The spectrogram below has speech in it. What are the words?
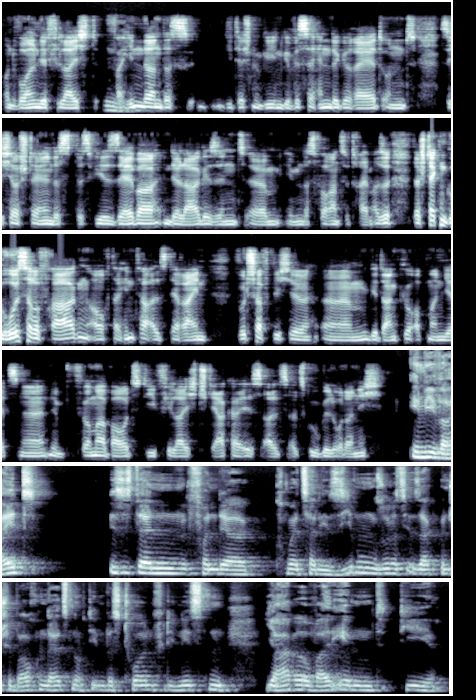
Und wollen wir vielleicht mhm. verhindern, dass die Technologie in gewisse Hände gerät und sicherstellen, dass, dass wir selber in der Lage sind, ähm, eben das voranzutreiben? Also da stecken größere Fragen auch dahinter als der rein wirtschaftliche ähm, Gedanke, ob man jetzt eine, eine Firma baut, die vielleicht stärker ist als, als Google oder nicht. Inwieweit ist es denn von der Kommerzialisierung so, dass ihr sagt, Mensch, wir brauchen da jetzt noch die Investoren für die nächsten Jahre, weil eben die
